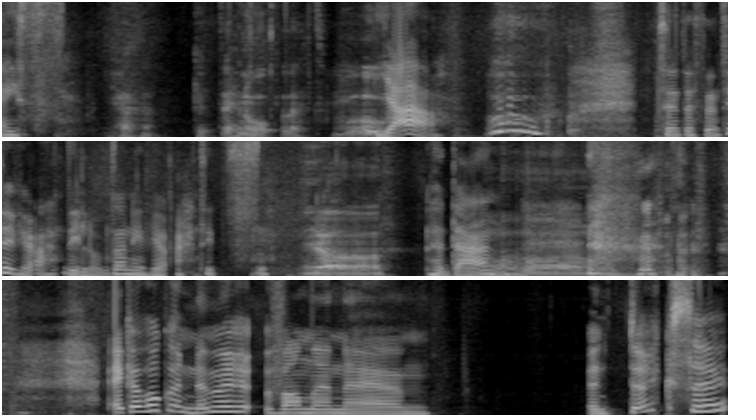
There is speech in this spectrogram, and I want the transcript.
Nice. Ja, ik heb techno opgelegd. Wow. Ja. 2020 heeft je echt, die lockdown heeft je echt iets Ja. gedaan. Oh. Ik heb ook een nummer van een, ehm, een Turkse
